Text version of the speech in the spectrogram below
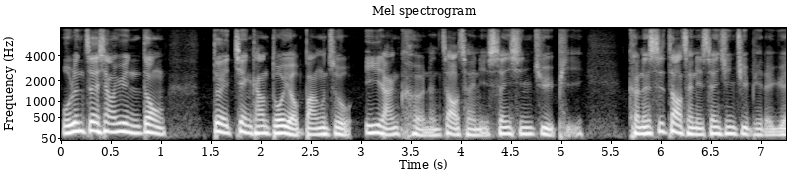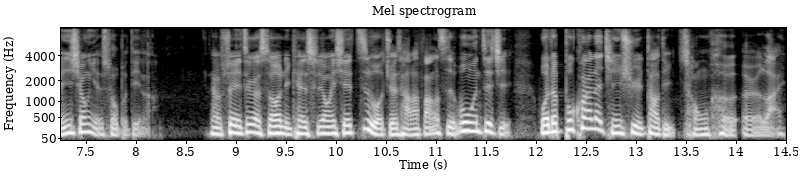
无论这项运动对健康多有帮助，依然可能造成你身心俱疲，可能是造成你身心俱疲的元凶也说不定了。那所以这个时候，你可以使用一些自我觉察的方式，问问自己：我的不快乐情绪到底从何而来？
